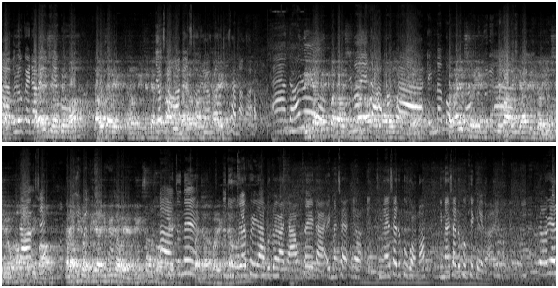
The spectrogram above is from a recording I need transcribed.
အဲဘယ်လို character ပဲဖြစ်ဖို့နောက်ကြတဲ့ကျွန်တော်ဒီတက်တက်ပြုတ်ဆောင်ရမယ်ဆိုတော့ကိုယ်ဆက်မှာပါဟုတ်အာဒါလို့ညီမရဲ့ဒါမခါအိမ်မက်ပေါ့ဒါရဆိုရင်ဒီပါတီရားပြီးတော့ရုပ်ရှင်ရောအောက်နေပါဒါပြီးတော့နေရာကြီးပေးကြပါရဲ့လိမ့်ဆောင်ဆိုအာသူနဲ့တူတူရက်ခွေရဖို့အတွက်ကဒါအောင်ဆက်တာအိမ်မက်ချက်ဒီမက်ချက်တစ်ခုပေါ့နော်ဒီမက်ချက်တစ်ခုဖြစ်ခဲ့ပါတယ်ဟုတ် ပြောခဲ့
